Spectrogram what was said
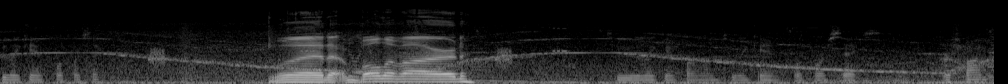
Two Lincoln 446. Wood Boulevard. Two Lincoln 401. Two Lincoln 446. Respond to.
